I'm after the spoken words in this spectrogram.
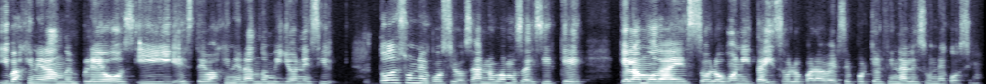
y va generando empleos y este, va generando millones y todo es un negocio, o sea, no vamos a decir que, que la moda es solo bonita y solo para verse, porque al final es un negocio.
